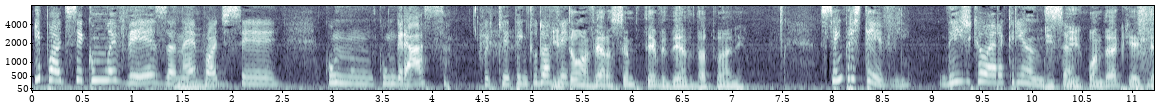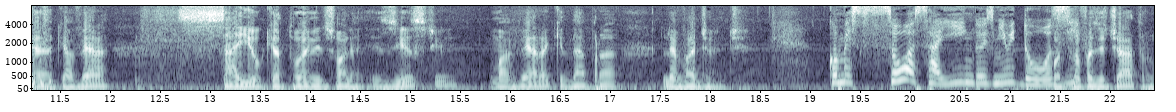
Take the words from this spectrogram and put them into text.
E pode ser com leveza, né? uhum. né? Pode ser com, com graça, porque tem tudo a ver. Então a Vera sempre esteve dentro da Tuane? Sempre esteve, desde que eu era criança. E, e quando é que, que, a, que a Vera saiu, que a Tuane disse, olha, existe uma Vera que dá para levar adiante? Começou a sair em 2012. Quando foi fazer teatro?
